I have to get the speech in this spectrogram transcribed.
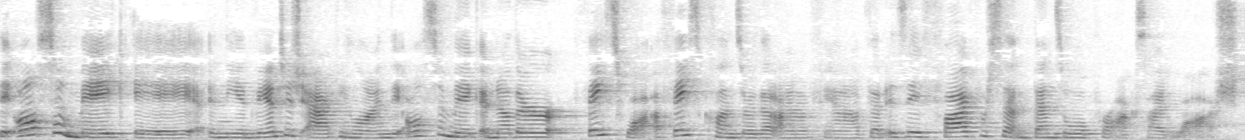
They also make a, in the Advantage Acne line, they also make another face wash, a face cleanser that I'm a fan of that is a 5% benzoyl peroxide wash.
